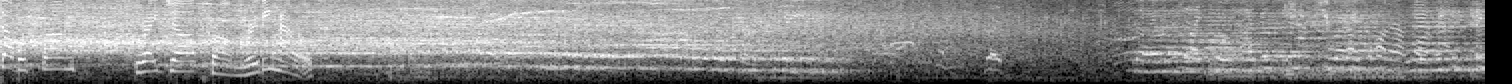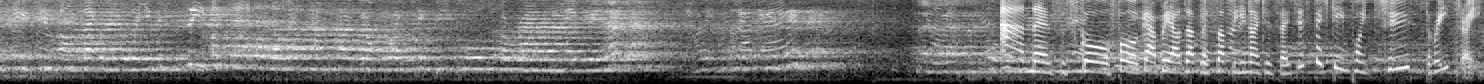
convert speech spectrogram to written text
Double front. Great job from Ruby Harrold. And there's the score for Gabrielle Douglas of the United States. is 15.233.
